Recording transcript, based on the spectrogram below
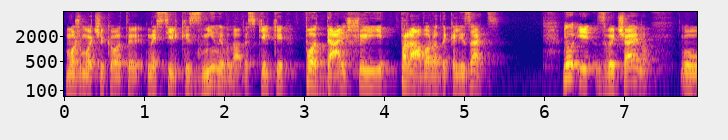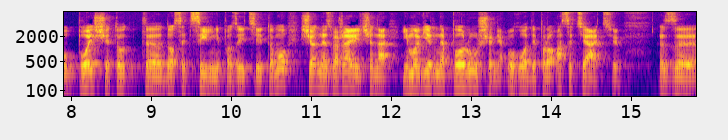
можемо очікувати не стільки зміни влади, скільки подальшої праворадикалізації. Ну і звичайно, у Польщі тут е, досить сильні позиції, тому що незважаючи на ймовірне порушення угоди про асоціацію з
